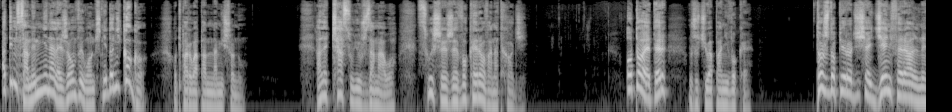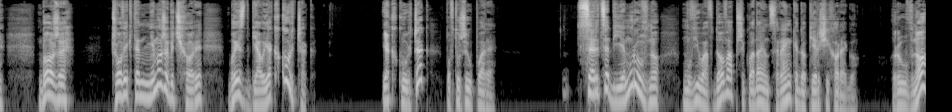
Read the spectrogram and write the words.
a tym samym nie należą wyłącznie do nikogo, odparła panna Miszonu. Ale czasu już za mało. Słyszę, że Wokerowa nadchodzi. Oto eter, rzuciła pani Woke. Toż dopiero dzisiaj dzień feralny. Boże, człowiek ten nie może być chory, bo jest biały jak kurczak. Jak kurczak? powtórzył Poiret. Serce bije mu równo, mówiła wdowa, przykładając rękę do piersi chorego. Równo?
